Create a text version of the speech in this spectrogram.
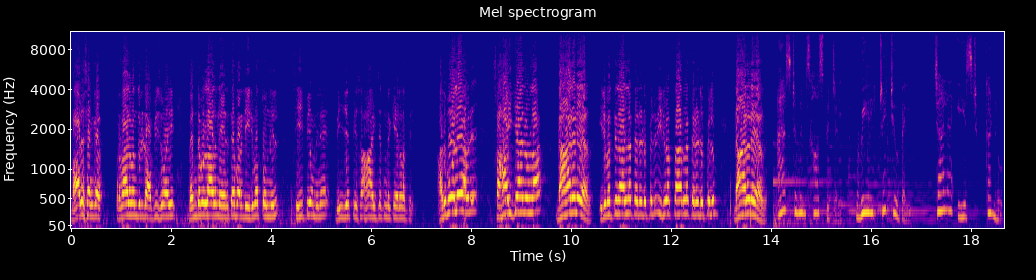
ബാലശങ്കർ പ്രധാനമന്ത്രിയുടെ ഓഫീസുമായി ബന്ധമുള്ള ആൾ നേരത്തെ പറഞ്ഞു ഇരുപത്തൊന്നിൽ സി പി എമ്മിനെ ബി ജെ പി സഹായിച്ചിട്ടുണ്ട് കേരളത്തിൽ. അതുപോലെ അവർ സഹായിക്കാനുള്ള ധാരണയാണ് ഇരുപത്തിനാലിലെ തെരഞ്ഞെടുപ്പിലും ഇരുപത്തി ആറിലെ തെരഞ്ഞെടുപ്പിലും ധാരണയാണ് Astomim's Hospital. We'll treat you well. Chala East, Kannur.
